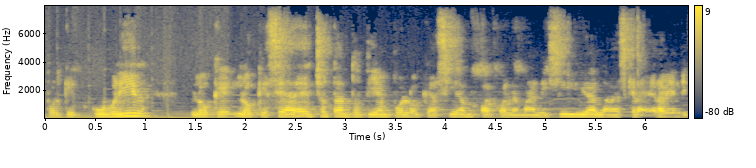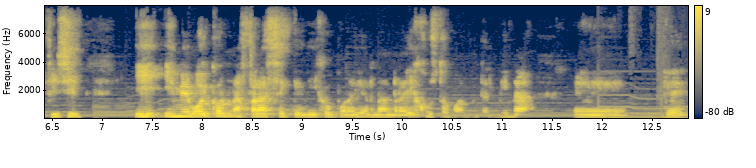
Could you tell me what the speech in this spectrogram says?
porque cubrir lo que, lo que se ha hecho tanto tiempo, lo que hacían Paco Alemán y Silvia, la verdad es que era, bien difícil. Y, y, me voy con una frase que dijo por ahí Hernán Rey justo cuando termina eh, que,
